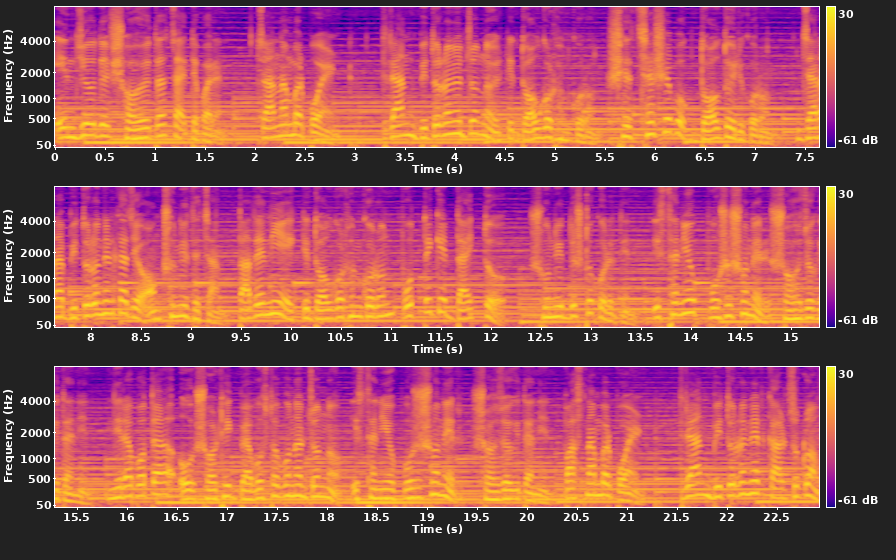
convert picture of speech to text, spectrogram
এনজিওদের সহায়তা চাইতে পারেন। চার নাম্বার পয়েন্ট, ত্রাণ বিতরণের জন্য একটি দল গঠন করুন। স্বেচ্ছাসেবক দল তৈরি করুন। যারা বিতরণের কাজে অংশ নিতে চান, তাদের নিয়ে একটি দল গঠন করুন। প্রত্যেকের দায়িত্ব সুনির্দিষ্ট করে দিন। স্থানীয় প্রশাসনের সহযোগিতা নিন। নিরাপত্তা ও সঠিক ব্যবস্থাপনার জন্য স্থানীয় প্রশাসনের সহযোগিতা নিন। পাঁচ নম্বর পয়েন্ট, ত্রাণ বিতরণের কার্যক্রম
